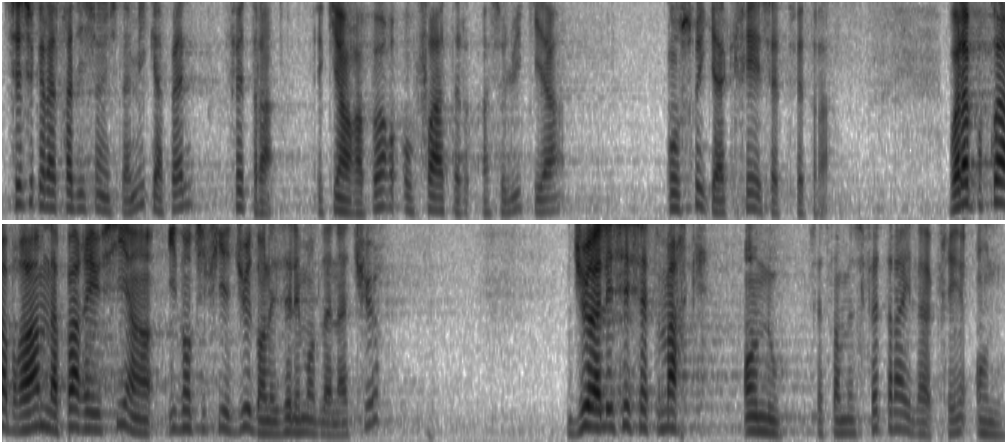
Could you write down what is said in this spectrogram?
c'est ce que la tradition islamique appelle fetra, et qui est en rapport au fatr, à celui qui a construit, qui a créé cette fetra. Voilà pourquoi Abraham n'a pas réussi à identifier Dieu dans les éléments de la nature. Dieu a laissé cette marque en nous, cette fameuse fetra, il l'a créée en nous.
